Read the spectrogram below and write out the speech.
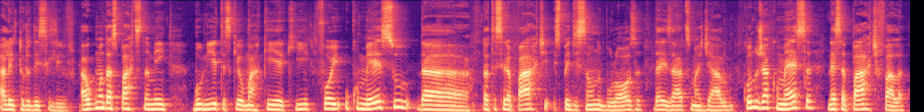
a leitura desse livro. Alguma das partes também bonitas que eu marquei aqui foi o começo da, da terceira parte, Expedição Nebulosa, 10 atos mais diálogo. Quando já começa nessa parte, fala:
